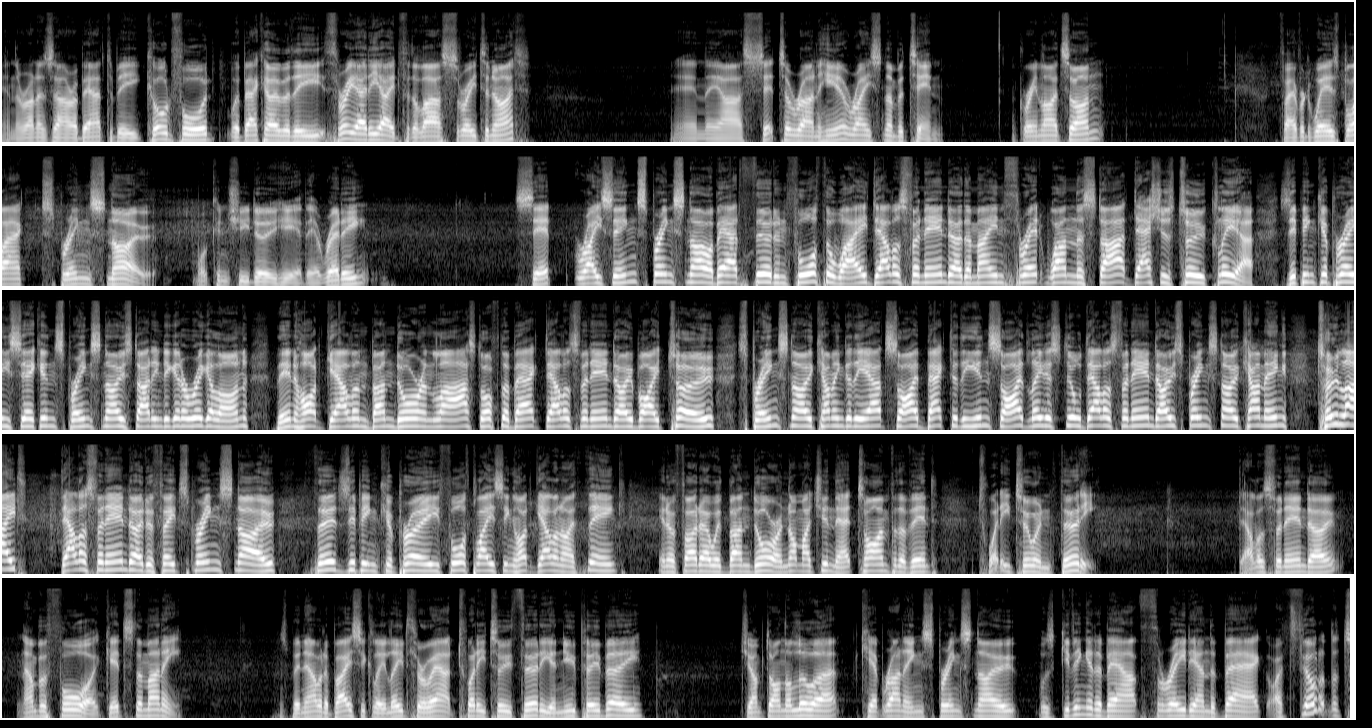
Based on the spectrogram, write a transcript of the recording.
And the runners are about to be called forward. We're back over the 388 for the last three tonight. And they are set to run here, race number 10. Green lights on. Favourite wears black, spring snow. What can she do here? They're ready. Set, racing. Spring Snow about third and fourth away. Dallas Fernando, the main threat, won the start. Dashes two clear. Zipping Capri second. Spring Snow starting to get a wriggle on. Then Hot Gallon, Bundoran last. Off the back, Dallas Fernando by two. Spring Snow coming to the outside. Back to the inside. Leader still Dallas Fernando. Spring Snow coming. Too late. Dallas Fernando defeats Spring Snow. Third zipping Capri. Fourth placing Hot Gallon, I think in a photo with Bundoran. Not much in that. Time for the vent 22 and 30. Dallas Fernando, number four, gets the money. Has been able to basically lead throughout 22 30, a new PB. Jumped on the lure, kept running. Spring Snow was giving it about three down the back. I felt at the top.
